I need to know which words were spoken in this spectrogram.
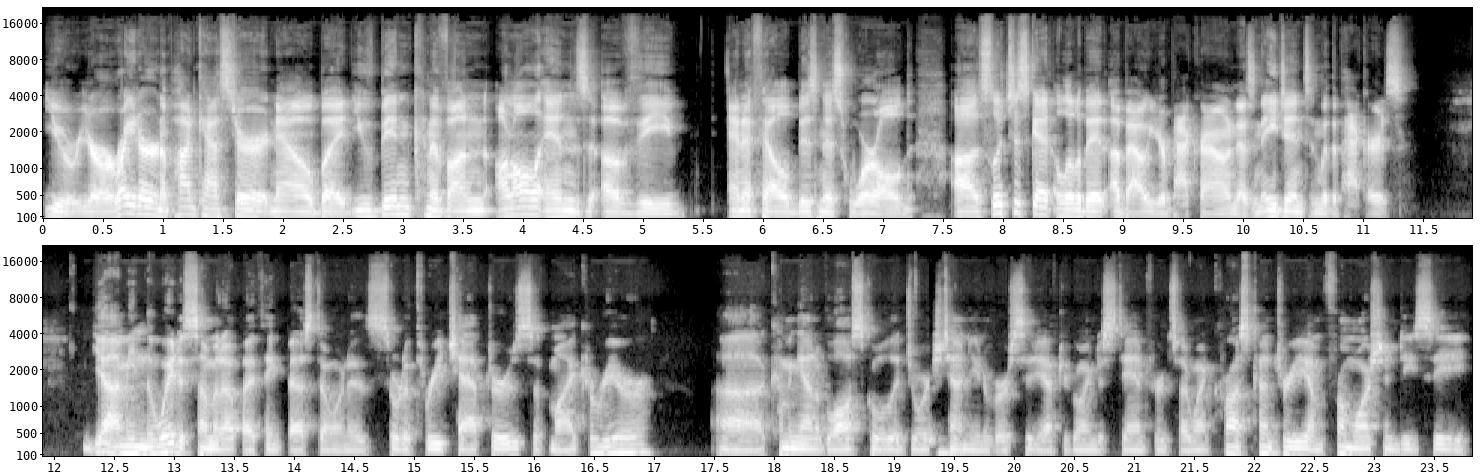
you're, you're a writer and a podcaster now, but you've been kind of on, on all ends of the NFL business world. Uh, so let's just get a little bit about your background as an agent and with the Packers. Yeah, I mean, the way to sum it up, I think, best, Owen, is sort of three chapters of my career. Uh, coming out of law school at Georgetown University after going to Stanford. So I went cross country. I'm from Washington, D.C.,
